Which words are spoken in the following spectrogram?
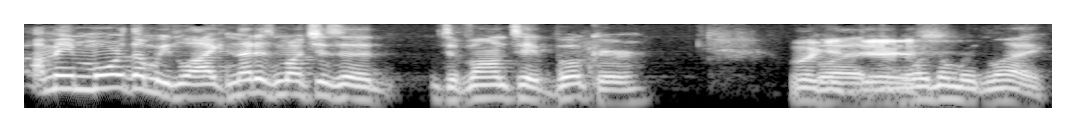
I mean, more than we'd like. Not as much as a Devontae Booker, Look at this. more than we'd like.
